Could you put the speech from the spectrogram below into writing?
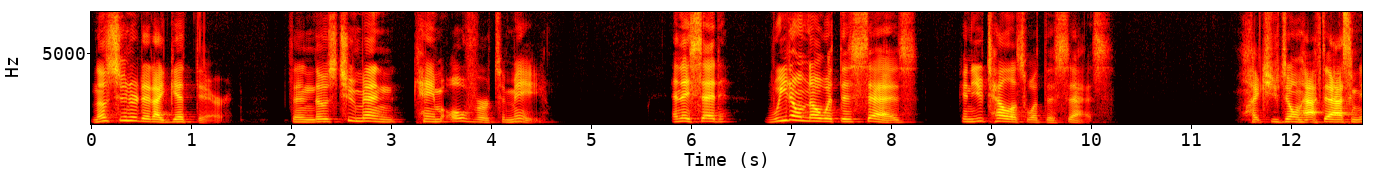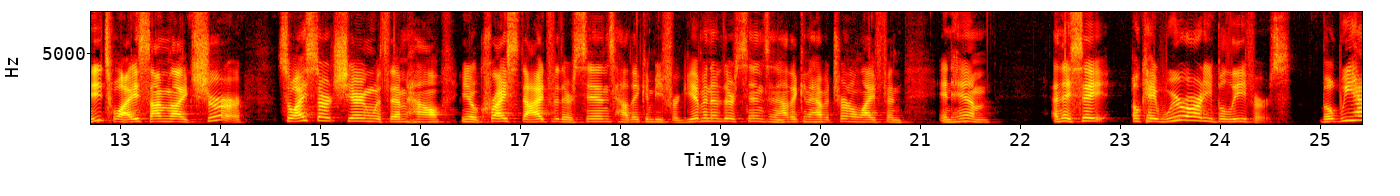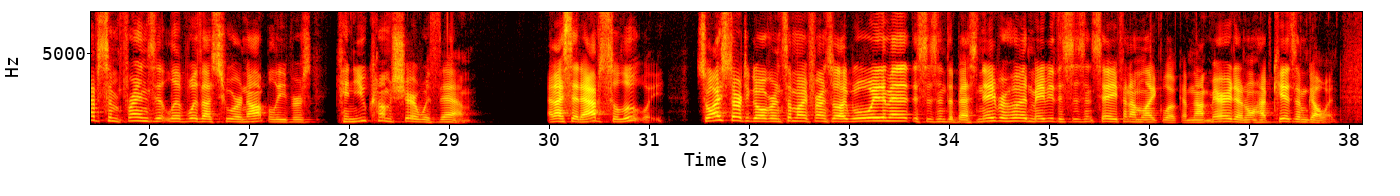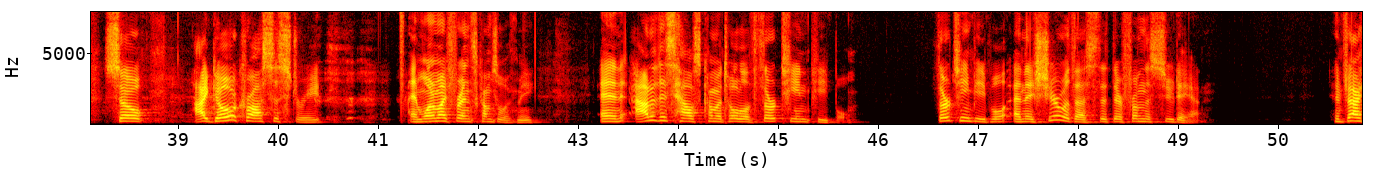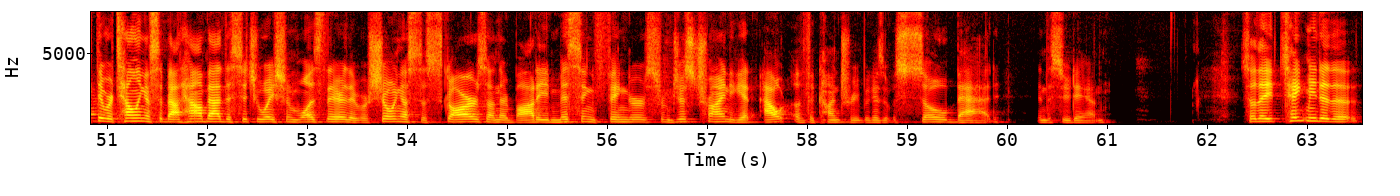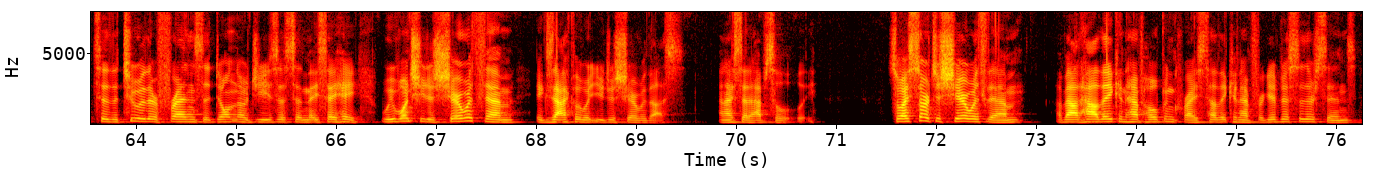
No sooner did I get there than those two men came over to me. And they said, We don't know what this says. Can you tell us what this says? Like, you don't have to ask me twice. I'm like, Sure. So I start sharing with them how, you know, Christ died for their sins, how they can be forgiven of their sins, and how they can have eternal life in, in Him. And they say, Okay, we're already believers, but we have some friends that live with us who are not believers. Can you come share with them? And I said, Absolutely. So I start to go over, and some of my friends are like, Well, wait a minute, this isn't the best neighborhood. Maybe this isn't safe. And I'm like, Look, I'm not married. I don't have kids. I'm going. So I go across the street, and one of my friends comes with me. And out of this house come a total of 13 people. 13 people, and they share with us that they're from the Sudan. In fact, they were telling us about how bad the situation was there. They were showing us the scars on their body, missing fingers from just trying to get out of the country because it was so bad in the Sudan. So they take me to the, to the two of their friends that don't know Jesus, and they say, Hey, we want you to share with them exactly what you just shared with us. And I said, Absolutely. So I start to share with them about how they can have hope in Christ, how they can have forgiveness of their sins.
